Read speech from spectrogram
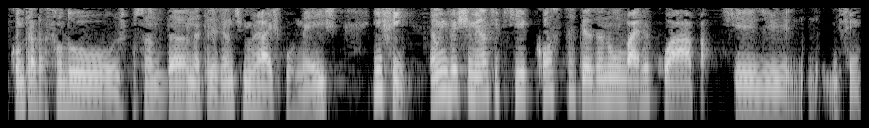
contratação do João Santana, 300 mil reais por mês. Enfim, é um investimento que com certeza não vai recuar a partir de, enfim,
